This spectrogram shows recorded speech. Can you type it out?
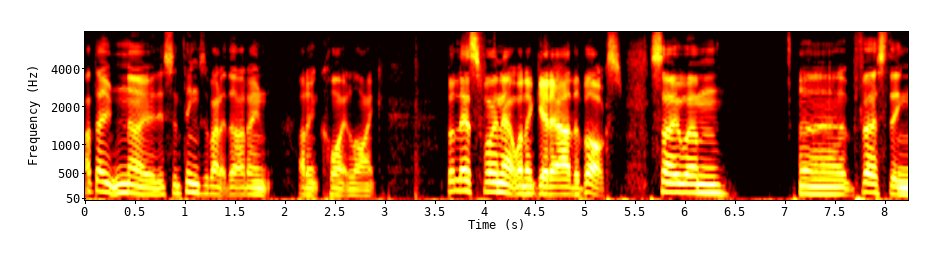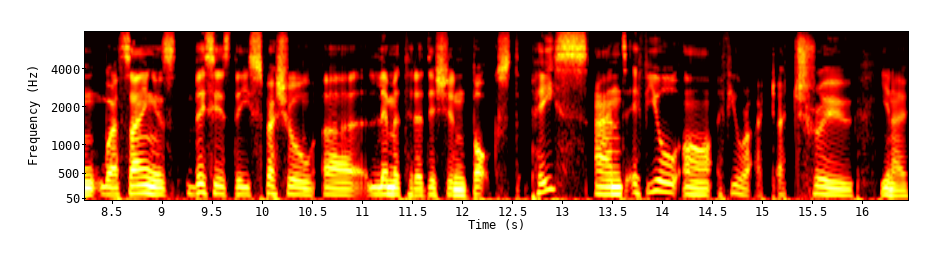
I don't know. There's some things about it that I don't I don't quite like. But let's find out when I get it out of the box. So, um, uh, first thing worth saying is this is the special uh, limited edition boxed piece, and if you are if you're a, a, true, you know,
